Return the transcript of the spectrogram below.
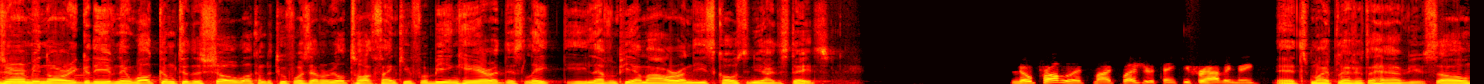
Jeremy Nori, good evening. Welcome to the show. Welcome to 247 Real Talk. Thank you for being here at this late 11 p.m. hour on the East Coast in the United States. No problem. It's my pleasure. Thank you for having me. It's my pleasure to have you. So,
